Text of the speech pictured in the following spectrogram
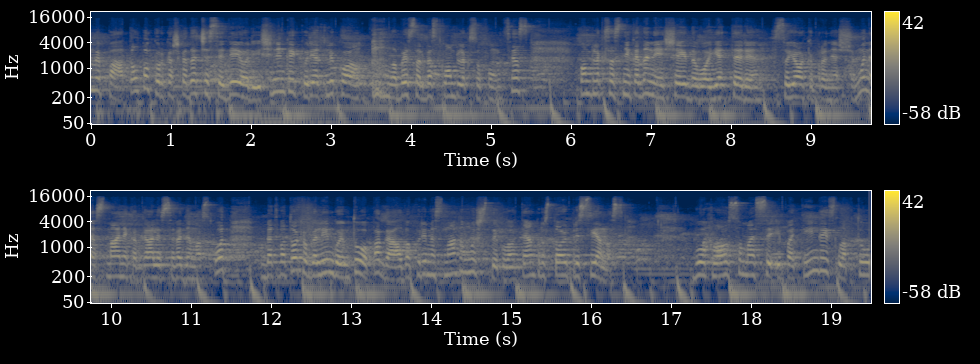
Atėjome patalpą, kur kažkada čia sėdėjo ryšininkai, kurie atliko labai svarbias kompleksų funkcijas. Kompleksas niekada neišeidavo į eterį su jokiu pranešimu, nes mane, kad gali save demaskuoti, bet va tokio galingo imtuvo pagalba, kurį mes matom už stiklo, ten, kur stovi prie sienos, buvo klausomasi ypatingai slaptų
